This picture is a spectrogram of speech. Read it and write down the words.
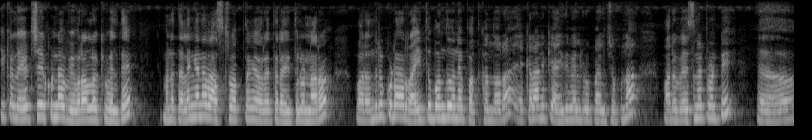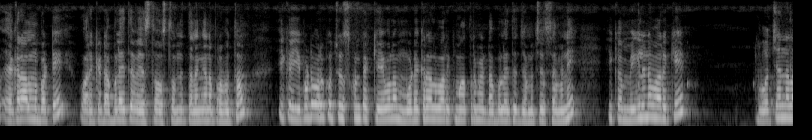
ఇక లేట్ చేయకుండా వివరాల్లోకి వెళ్తే మన తెలంగాణ రాష్ట్ర వ్యాప్తంగా ఎవరైతే రైతులు ఉన్నారో వారందరూ కూడా రైతు బంధు అనే పథకం ద్వారా ఎకరానికి ఐదు వేల రూపాయల చొప్పున వారు వేసినటువంటి ఎకరాలను బట్టి వారికి డబ్బులు అయితే వేస్తూ వస్తుంది తెలంగాణ ప్రభుత్వం. ఇక ఇప్పటి వరకు చూసుకుంటే కేవలం మూడు ఎకరాల వారికి మాత్రమే డబ్బులు అయితే జమ చేశామని ఇక మిగిలిన వారికి వచ్చే నెల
